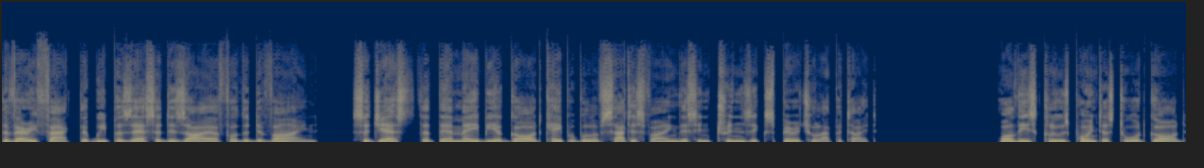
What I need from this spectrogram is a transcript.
the very fact that we possess a desire for the divine suggests that there may be a God capable of satisfying this intrinsic spiritual appetite. While these clues point us toward God,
